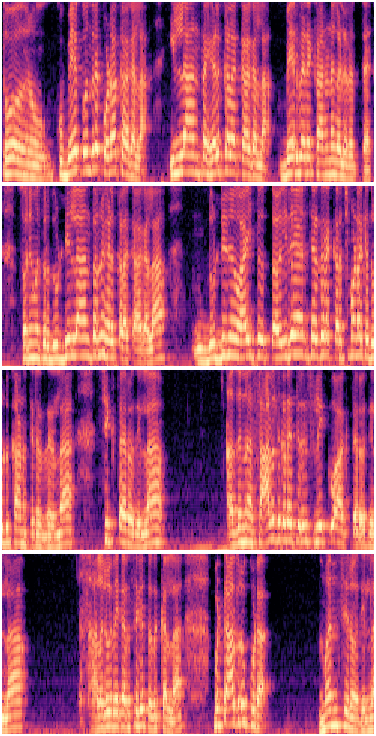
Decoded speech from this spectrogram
ತೋ ಬೇಕು ಅಂದರೆ ಕೊಡೋಕ್ಕಾಗಲ್ಲ, ಇಲ್ಲ ಅಂತ ಹೇಳ್ಕೊಳಕ್ಕಾಗಲ್ಲ, ಬೇರೆ ಬೇರೆ ಕಾರಣಗಳಿರುತ್ತೆ. ಸೊ, ನಿಮ್ಮ ಹತ್ರ ದುಡ್ಡಿಲ್ಲ ಅಂತಲೂ ಹೇಳ್ಕೊಳಕ್ಕಾಗಲ್ಲ. ದುಡ್ಡಿನ ಆಯಿತು, ತ- ಇದೆ ಅಂತ ಹೇಳಿದ್ರೆ ಖರ್ಚು ಮಾಡೋಕ್ಕೆ ದುಡ್ಡು ಕಾಣ್ತಿರೋದಿಲ್ಲ, ಸಿಗ್ತಾ ಇರೋದಿಲ್ಲ. ಅದನ್ನ ಸಾಲದ ಕಡೆ ತಿರುಗಿಸ್ಲಿಕ್ಕೂ ಆಗ್ತಾ ಇರೋದಿಲ್ಲ. ಸಾಲಗಳು ಬೇಕಾದ್ರೆ ಸಿಗುತ್ತೆ ಅದಕ್ಕಲ್ಲ. ಬಟ್ ಆದರೂ ಕೂಡ ಮನಸ್ಸಿರೋದಿಲ್ಲ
